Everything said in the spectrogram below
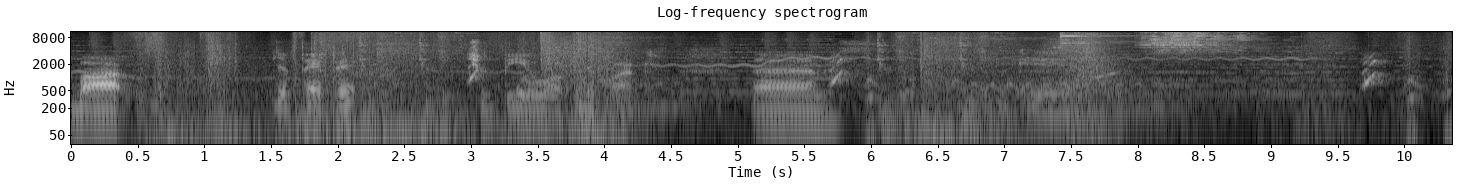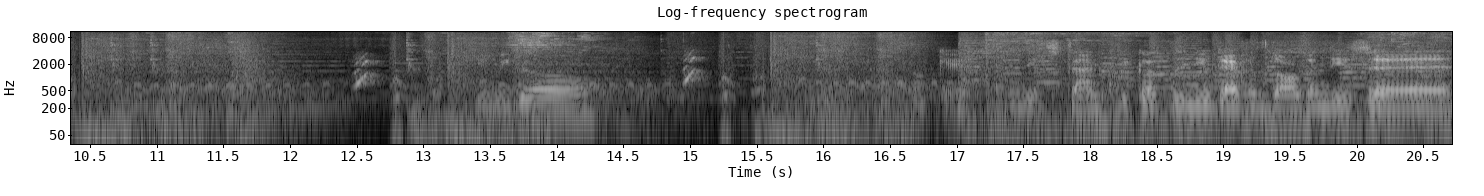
bar the Pepe should be a walk in the park. Um, go. Okay, and it's done because the new Devil Dog and this uh,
